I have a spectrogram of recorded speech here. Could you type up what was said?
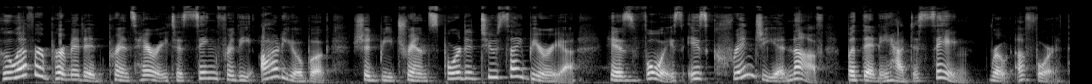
Whoever permitted Prince Harry to sing for the audiobook should be transported to Siberia. His voice is cringy enough, but then he had to sing, wrote a fourth.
